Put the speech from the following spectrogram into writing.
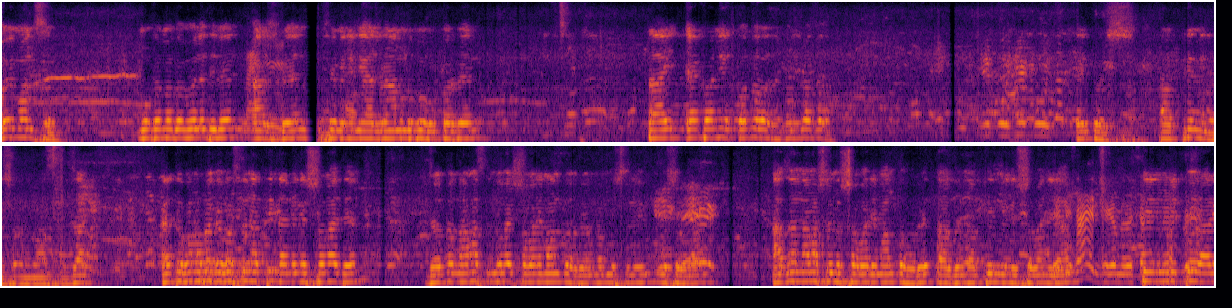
ওই মঞ্চে। মুখে মুখে বলে দিবেন, আসবেন ফ্যামিলি নিয়ে আসবেন, আনন্দ উপভোগ করবেন। তাই এখনই কত বাজে? একুশ। তিন মিনিট সময় আছে যাক এতক্ষণ অপেক্ষা করছেন আর তিনটা মিনিট সময় দেন। যত নামাজ কিন্তু ভাই সবারই মানতে হবে আমরা মুসলিম মুসলমান। আজান নামাজ কিন্তু সবারই মানতে হবে তার জন্য তিন মিনিট সময় নিলাম। তিন মিনিট পর আর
